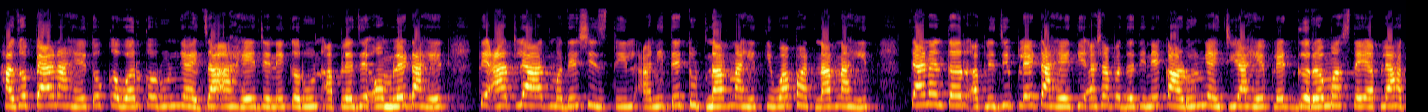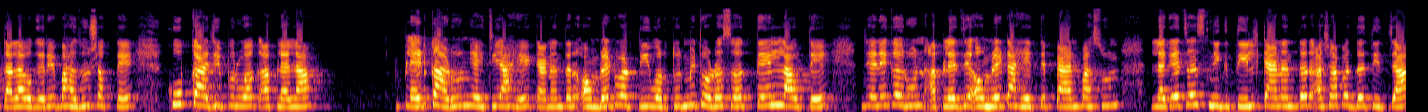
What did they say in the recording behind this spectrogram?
हा जो पॅन आहे तो कवर करून घ्यायचा आहे. जेणेकरून आपले जे ऑमलेट आहेत ते आतल्या आतमध्ये शिजतील आणि ते तुटणार नाहीत किंवा फाटणार नाहीत. त्यानंतर आपली जी प्लेट आहे ती अशा पद्धतीने काढून घ्यायची आहे. प्लेट गरम असते आपल्या हाताला वगैरे भाजू शकते. खूप काळजीपूर्वक आपल्याला प्लेट काढून घ्यायची आहे. त्यानंतर ऑमलेटवरती वरतून मी थोडंसं तेल लावते. जेणेकरून आपले जे ऑमलेट आहेत ते पॅनपासून लगेचच निघतील. त्यानंतर अशा पद्धतीचा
